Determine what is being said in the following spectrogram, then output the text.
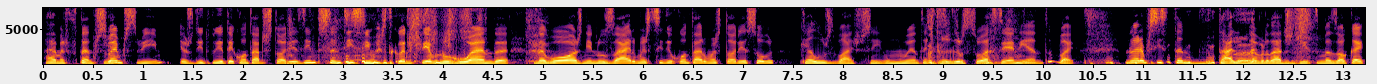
Ai, mas portanto, se bem percebi, eu Judito podia ter contado histórias interessantíssimas de quando esteve no Ruanda, na Bósnia, no Zaire, mas decidiu contar uma história sobre que é a luz de baixo, sim, o momento em que regressou à CNN. Tudo bem. Não era preciso tanto detalhe, na verdade, Judito, mas ok,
